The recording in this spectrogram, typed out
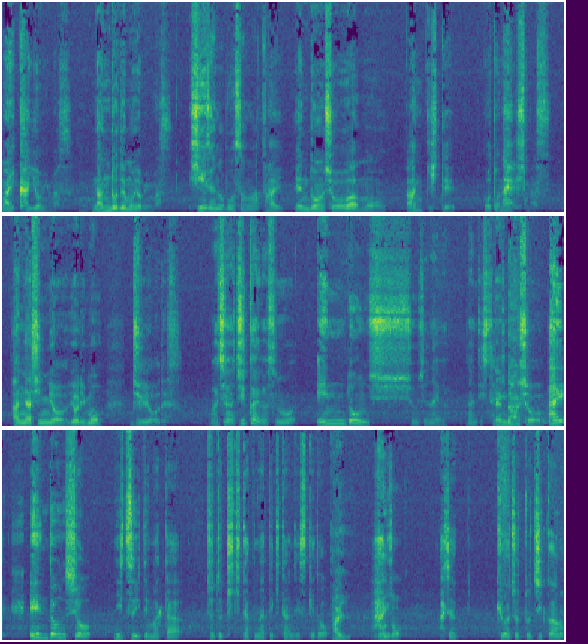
毎回読みます何度でも読みます。比叡山のお坊さんは？はい。円頓章はもう暗記してお唱えします。般若心経よりも重要です。あじゃあ次回はその円頓書じゃないわ。何でしたっけ？円頓章。はい。円頓書についてまたちょっと聞きたくなってきたんですけど。はい。どうぞ。あじゃあ今日はちょっと時間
